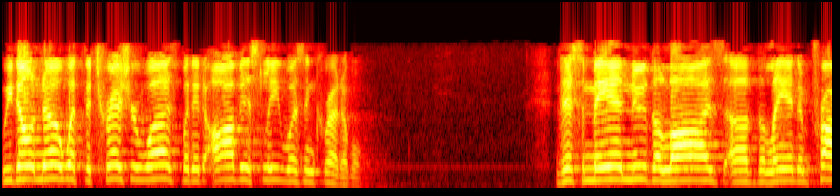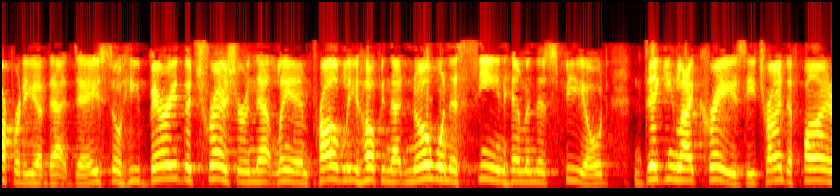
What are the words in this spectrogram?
We don't know what the treasure was, but it obviously was incredible. This man knew the laws of the land and property of that day, so he buried the treasure in that land, probably hoping that no one has seen him in this field, digging like crazy, trying to find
